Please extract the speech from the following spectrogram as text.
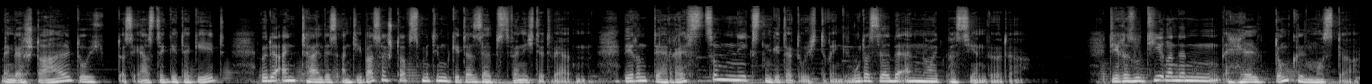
Wenn der Strahl durch das erste Gitter geht, würde ein Teil des Antiwasserstoffs mit dem Gitter selbst vernichtet werden, während der Rest zum nächsten Gitter durchdringt, wo dasselbe erneut passieren würde. Die resultierenden Hell-Dunkel-Muster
